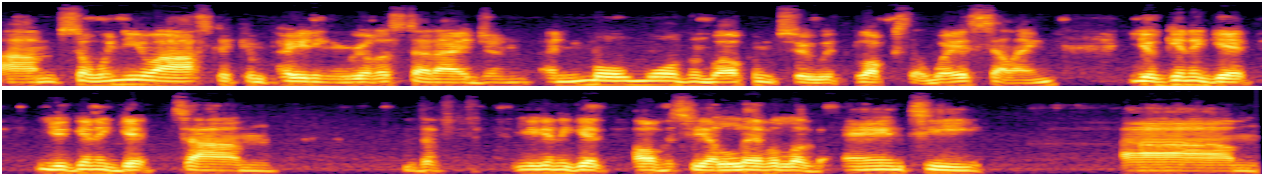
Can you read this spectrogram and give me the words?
Um, so when you ask a competing real estate agent, and more more than welcome to with blocks that we're selling, you're gonna get you're gonna get um, the you're gonna get obviously a level of anti um,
